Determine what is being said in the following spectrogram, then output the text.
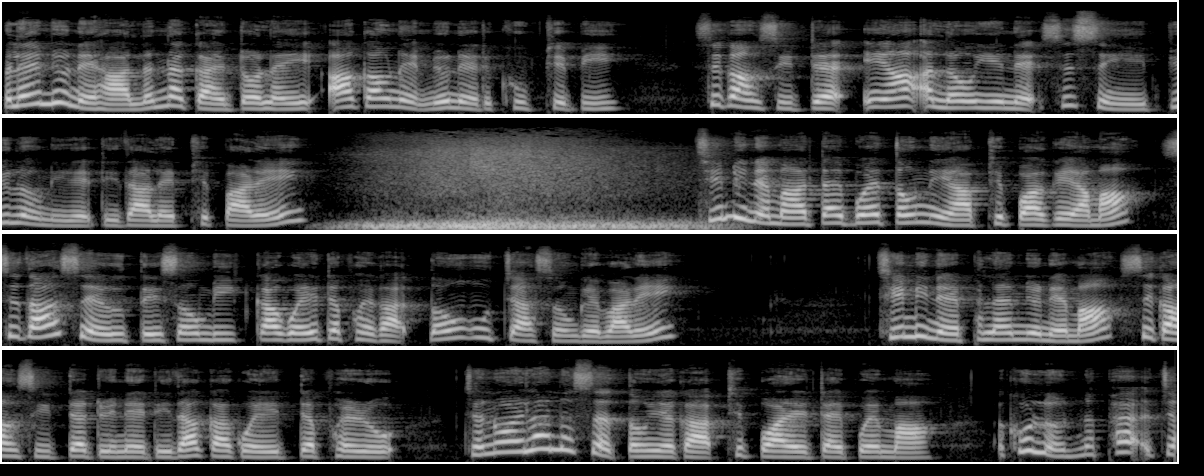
ပလဲမြို့နယ်ဟာလက်နက်ကင်တော်လှန်ရေးအားကောင်းတဲ့မြို့နယ်တစ်ခုဖြစ်ပြီးစစ်ကောင်စီတပ်အင်အားအလုံးအရင်းနဲ့စစ်စင်ရေးပြုလုပ်နေတဲ့ဒေသလည်းဖြစ်ပါတယ်။ချင်းပြည်နယ်မှာတိုက်ပွဲ၃နေရာဖြစ်ပွားခဲ့ရမှာစစ်သား10ဦးသေဆုံးပြီးကာကွယ်ရေးတပ်ဖွဲ့က3ဦးကြာဆုံးခဲ့ပါတယ်။ချင်းပြည်နယ်ဖလန်းမြို့နယ်မှာစစ်ကောင်စီတပ်တွေနဲ့ဒေသကာကွယ်ရေးတပ်ဖွဲ့တို့ဇန်နဝါရီလ23ရက်ကဖြစ်ပွားတဲ့တိုက်ပွဲမှာအခုလိုနှစ်ဖက်အကြ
